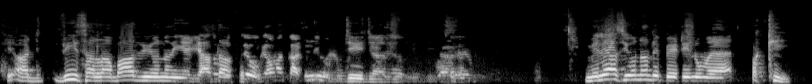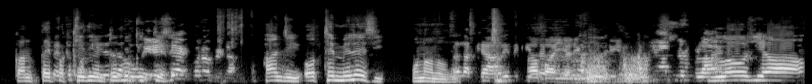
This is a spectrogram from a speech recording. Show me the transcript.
ਤੇ ਅੱਜ 20 ਸਾਲਾਂ ਬਾਅਦ ਵੀ ਉਹਨਾਂ ਦੀਆਂ ਯਾਦਾਂ ਹੋ ਗਿਆ ਉਹਨਾਂ ਘੱਟ ਨਹੀਂ ਹੋਇਆ ਜੀ ਜੀ ਜੀ। ਮਿਲਿਆ ਸੀ ਉਹਨਾਂ ਦੇ ਬੇਟੀ ਨੂੰ ਮੈਂ ਪੱਖੀ। ਕੰਤੇ ਪੱਖੀ ਦੀ ਇੰਟਰਵਿਊ ਕੀਤੀ ਸੀ। ਹਾਂਜੀ ਉੱਥੇ ਮਿਲੇ ਸੀ ਉਹਨਾਂ ਨੂੰ ਵੀ। ਲਓ ਜੀ ਆ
